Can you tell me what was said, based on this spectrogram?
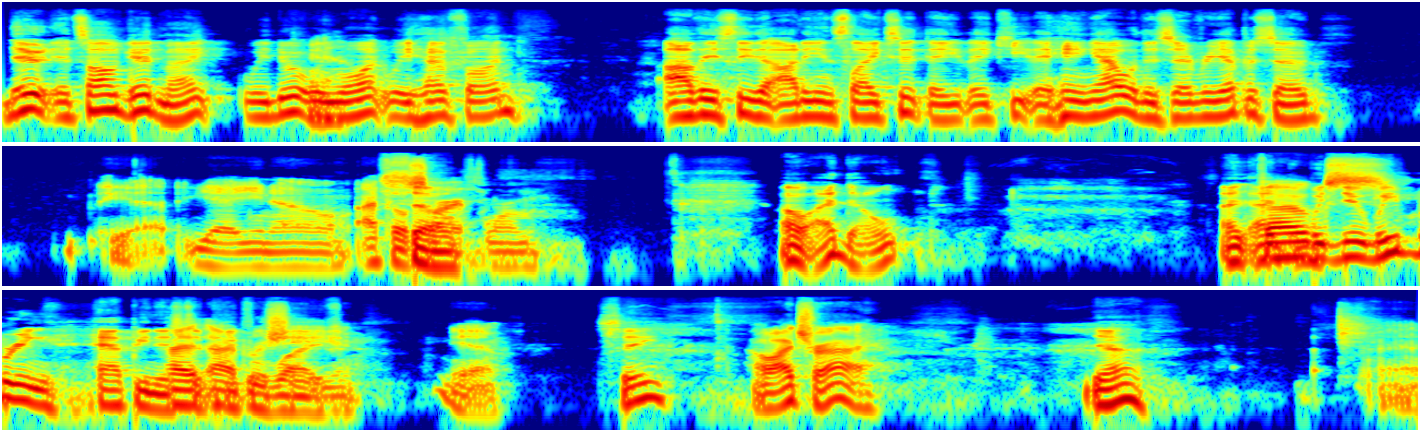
Dude, it's all good, Mike. We do what yeah. we want. We have fun. Obviously, the audience likes it. They they keep they hang out with us every episode. Yeah, yeah. You know, I feel so, sorry for them. Oh, I don't. I, Folks, I, we do. We bring happiness to I, people's life. You. Yeah. See. Oh, I try. Yeah. yeah.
